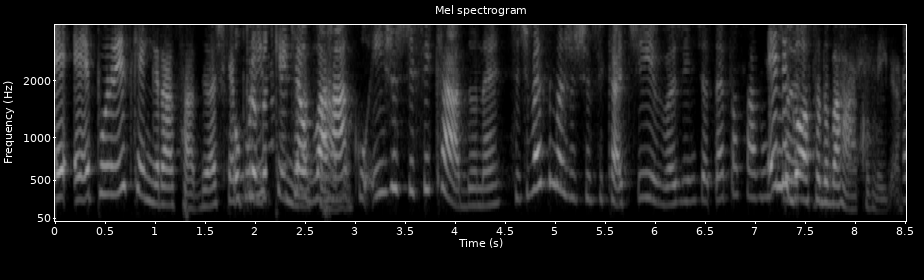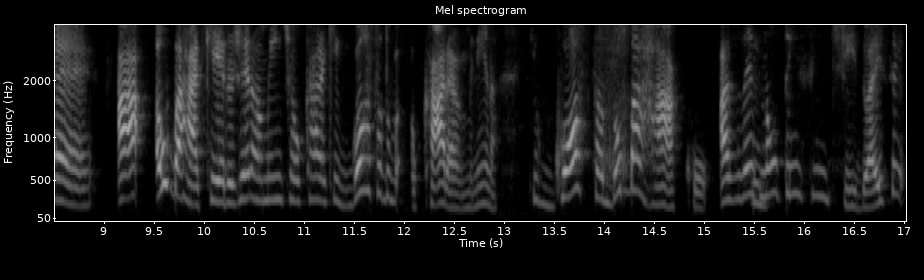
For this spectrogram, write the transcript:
É, é por isso que é engraçado. Eu acho que é o por isso que é, que é o barraco injustificado, né? Se tivesse uma justificativa, a gente até passava um Ele pano. gosta do barraco, amiga. É. A, o barraqueiro geralmente é o cara que gosta do. O cara, a menina, que gosta do barraco. Às vezes Sim. não tem sentido. Aí você,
